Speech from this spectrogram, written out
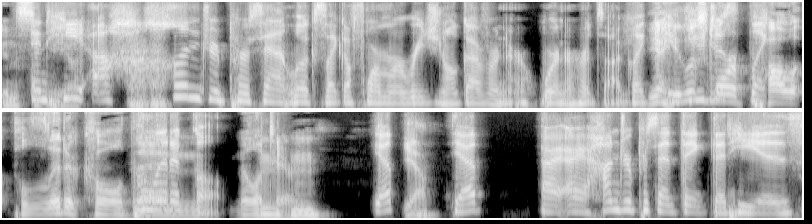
And he a hundred percent looks like a former regional governor, Werner Herzog. Like yeah, he if you looks just, more like poli- political than Political. military. Mhm. Yep. Yeah. Yep. I, I 100% think that he is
